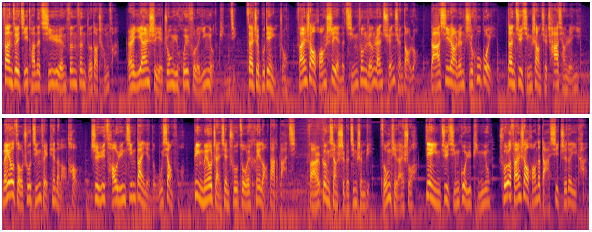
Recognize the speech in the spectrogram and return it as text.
犯罪集团的其余人纷纷得到惩罚，而宜安市也终于恢复了应有的平静。在这部电影中，樊少皇饰演的秦风仍然拳拳到肉，打戏让人直呼过瘾。但剧情上却差强人意，没有走出警匪片的老套路。至于曹云金扮演的吴相佛，并没有展现出作为黑老大的霸气，反而更像是个精神病。总体来说，电影剧情过于平庸，除了樊少皇的打戏值得一看，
